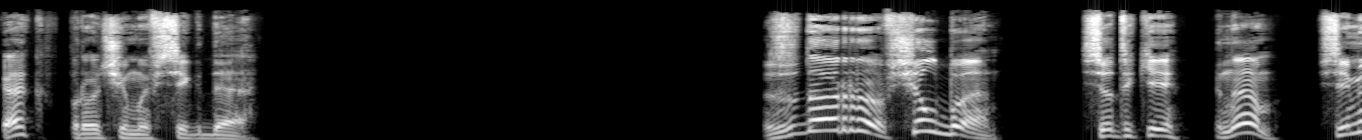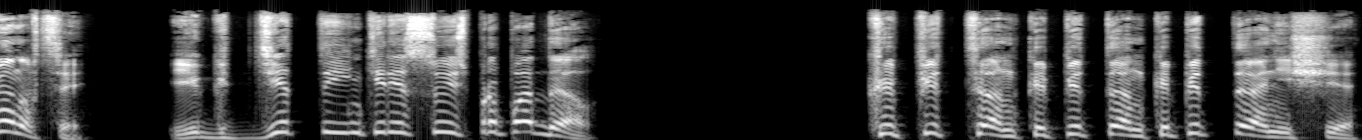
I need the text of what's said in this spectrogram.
как, впрочем, и всегда. «Здоров, Щелбан! Все-таки к нам, Семеновцы. И где ты, интересуюсь, пропадал?» «Капитан, капитан, капитанище!»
